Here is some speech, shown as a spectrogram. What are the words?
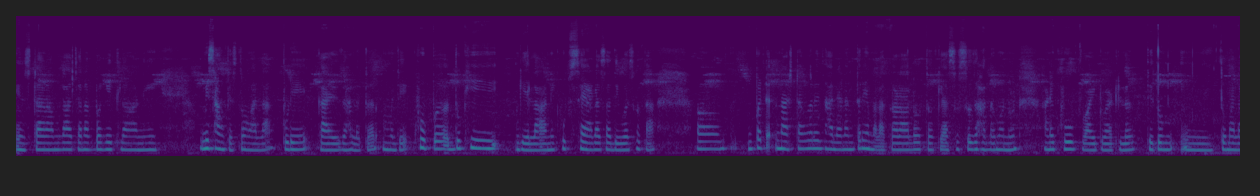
इंस्टाग्रामला अचानक बघितलं आणि मी सांगतेच तुम्हाला पुढे काय झालं तर. म्हणजे खूप दुखी गेला आणि खूप सॅड असा दिवस होता. बट नाश्ता वगैरे झाल्यानंतर हे मला कळालं होतं की असं असं झालं म्हणून आणि खूप वाईट वाटलं. ते तुम तुम्हाला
